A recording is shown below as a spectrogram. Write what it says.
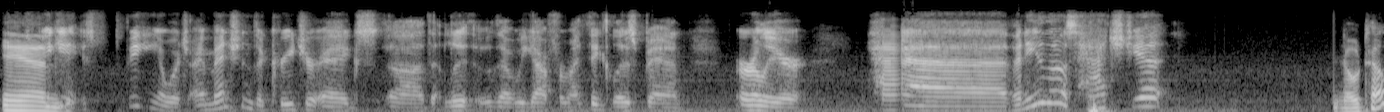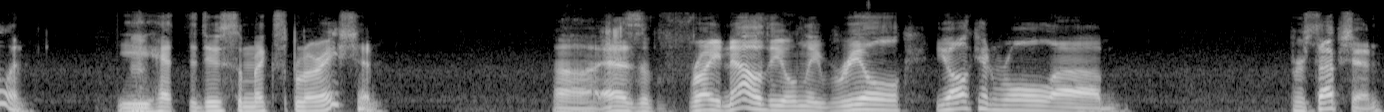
and Speaking, speaking of which, I mentioned the creature eggs uh, that li- that we got from I think Lisban earlier. Have any of those hatched yet? no telling. You had to do some exploration. Uh, as of right now, the only real you all can roll um, perception.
